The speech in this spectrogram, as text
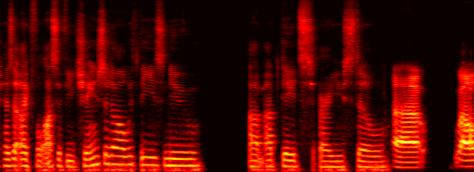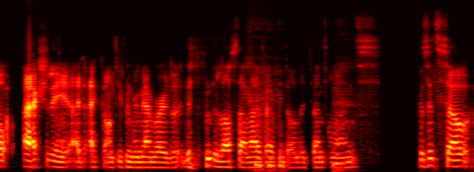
but has that like philosophy changed at all with these new um, updates? Are you still? Uh, well, actually, I, I can't even remember the, the, the last time I've ever done a gentleman's because it's so.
